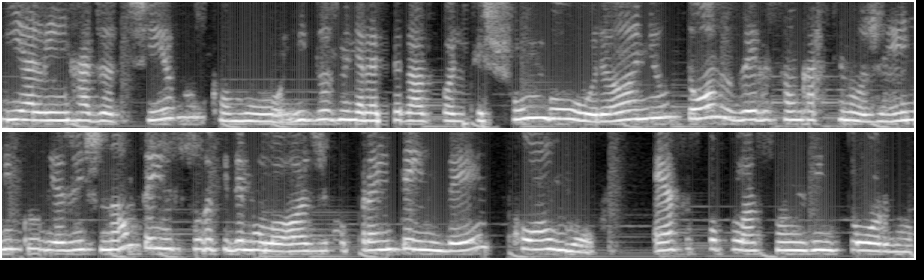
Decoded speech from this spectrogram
e além radioativos, como e dos minerais pesados pode ter chumbo, urânio. Todos eles são carcinogênicos e a gente não tem um estudo epidemiológico para entender como essas populações em torno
